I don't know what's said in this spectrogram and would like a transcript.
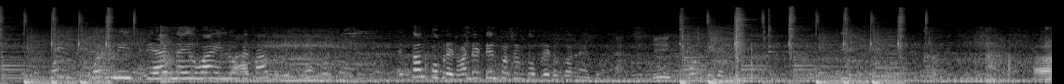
कोई कोई मिसबिहेव नहीं हुआ इन लोगों के साथ? एकदम cooperate hundred ten percent cooperate कर रहे हैं सर। हाँ।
